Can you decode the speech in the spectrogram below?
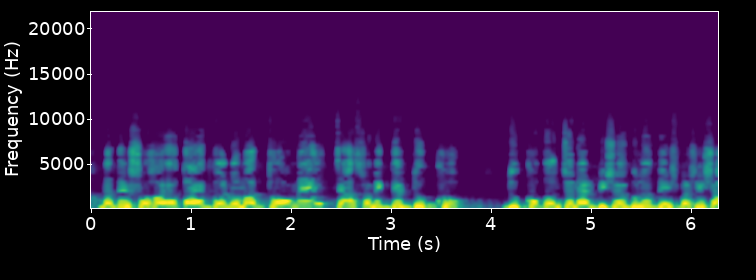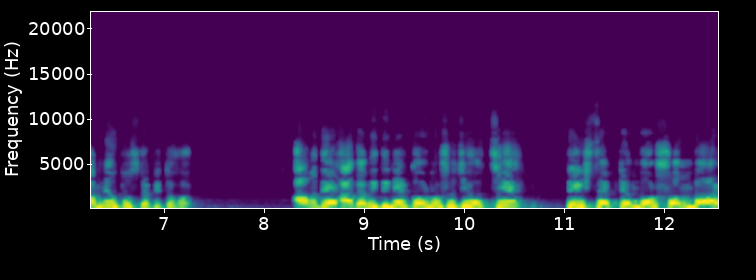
আপনাদের সহায়তায় গণমাধ্যমে চা শ্রমিকদের দুঃখ দুঃখ বঞ্চনার বিষয়গুলো দেশবাসীর সামনে উপস্থাপিত হয়। আমাদের আগামী দিনের কর্মসূচি হচ্ছে তেইশ সেপ্টেম্বর সোমবার।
